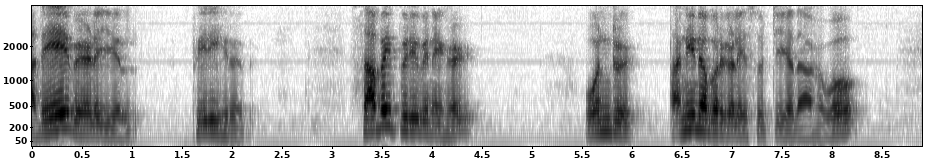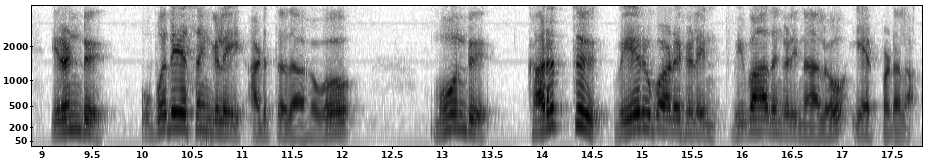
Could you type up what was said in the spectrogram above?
அதே வேளையில் பிரிகிறது. சபை பிரிவினைகள் ஒன்று தனிநபர்களை சுற்றியதாகவோ இரண்டு உபதேசங்களை அடுத்ததாகவோ மூன்று கருத்து வேறுபாடுகளின் விவாதங்களினாலோ ஏற்படலாம்.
